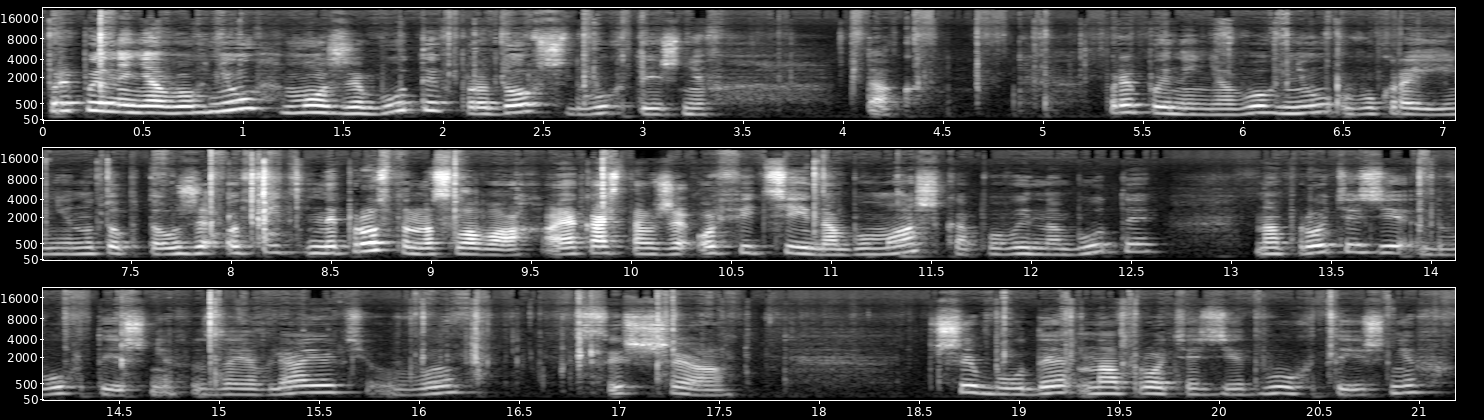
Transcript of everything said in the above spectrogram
Припинення вогню може бути впродовж двох тижнів. Так. Припинення вогню в Україні. Ну, тобто, вже офі... не просто на словах, а якась там вже офіційна бумажка повинна бути на протязі двох тижнів, заявляють в США. Чи буде на протязі двох тижнів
